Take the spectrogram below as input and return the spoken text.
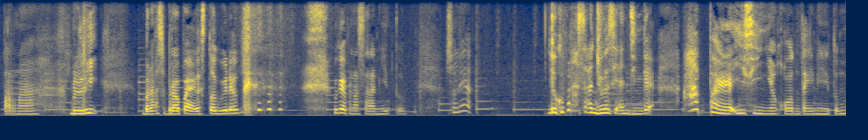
pernah beli berat seberapa ya? Kasih tau gue dong. Gue kayak penasaran gitu. Soalnya ya gue penasaran juga sih anjing. Kayak apa ya isinya kontennya itu?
